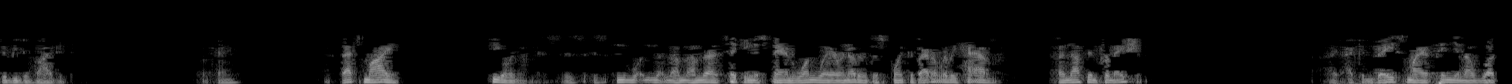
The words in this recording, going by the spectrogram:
to be divided. Okay? That's my feeling on this. Is, is, I'm not taking a stand one way or another at this point because I don't really have enough information. I, I can base my opinion on what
